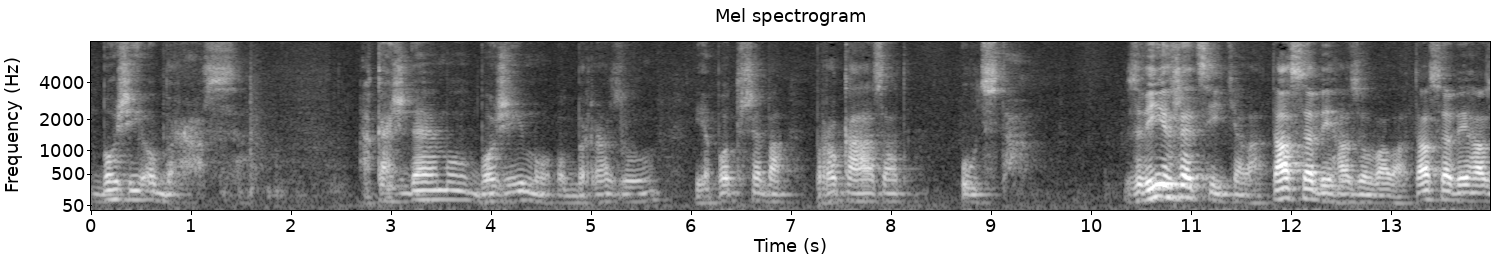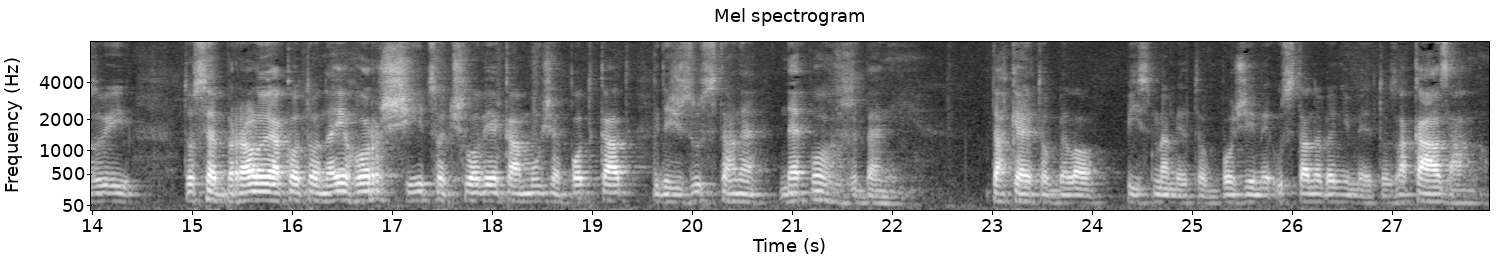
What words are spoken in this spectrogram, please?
boží obraz. A každému božímu obrazu je potřeba prokázat úcta. Zvířecí těla, ta se vyhazovala, ta se vyhazují to se bralo jako to nejhorší, co člověka může potkat, když zůstane nepohřbený. Také to bylo písmem, je to božími ustanoveními, je to zakázáno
